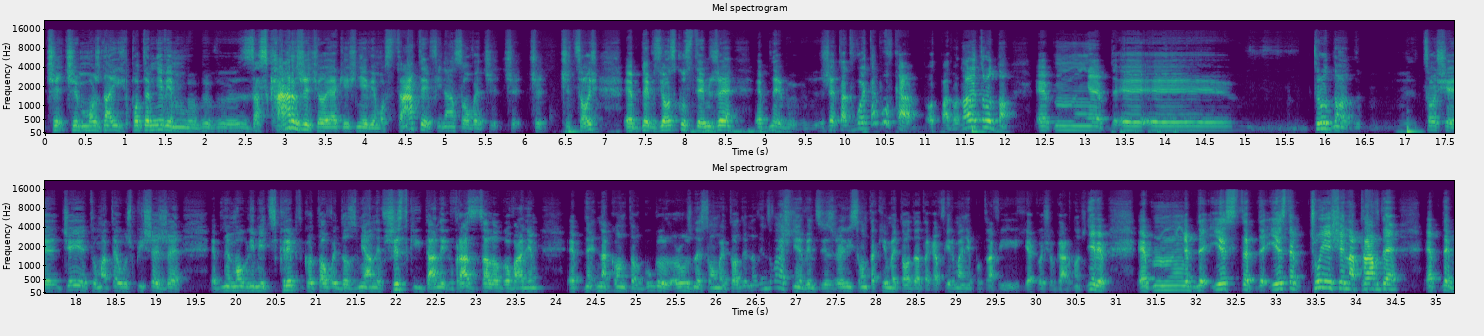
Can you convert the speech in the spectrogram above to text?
czy, czy można ich potem, nie wiem, zaskarżyć o jakieś, nie wiem, o straty finansowe, czy, czy, czy, czy coś, w związku z tym, że, że ta dwuetapówka odpadła. No ale trudno. Trudno co się dzieje. Tu Mateusz pisze, że mogli mieć skrypt gotowy do zmiany wszystkich danych wraz z zalogowaniem na konto Google. Różne są metody, no więc właśnie, więc jeżeli są takie metody, taka firma nie potrafi ich jakoś ogarnąć. Nie wiem, jest, jestem, czuję się naprawdę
